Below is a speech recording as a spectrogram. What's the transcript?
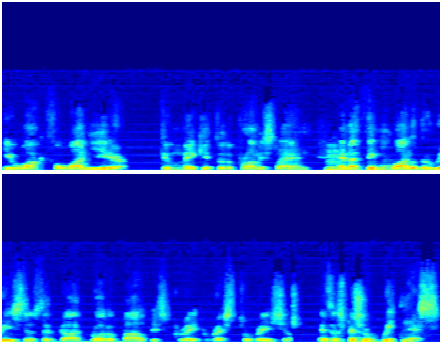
He walked for one year to make it to the promised land. Mm. And I think one of the reasons that God brought about this great restoration is a special witness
